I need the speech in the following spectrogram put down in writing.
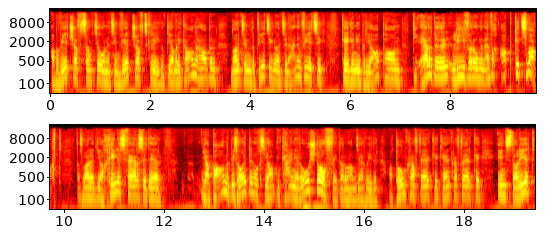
aber Wirtschaftssanktionen sind Wirtschaftskrieg. Und die Amerikaner haben 1940, 1941 gegenüber Japan die Erdöllieferungen einfach abgezwackt. Das war ja die Achillesferse der Japaner bis heute noch, sie haben keine Rohstoffe, darum haben sie auch wieder Atomkraftwerke, Kernkraftwerke installiert.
